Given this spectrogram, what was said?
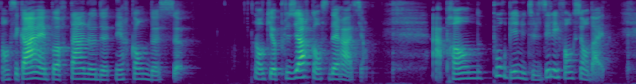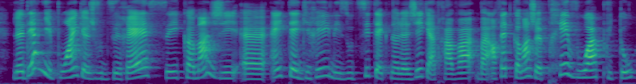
Donc, c'est quand même important de tenir compte de ça. Donc, il y a plusieurs considérations à prendre pour bien utiliser les fonctions d'aide. Le dernier point que je vous dirais, c'est comment j'ai euh, intégré les outils technologiques à travers, ben, en fait, comment je prévois plutôt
